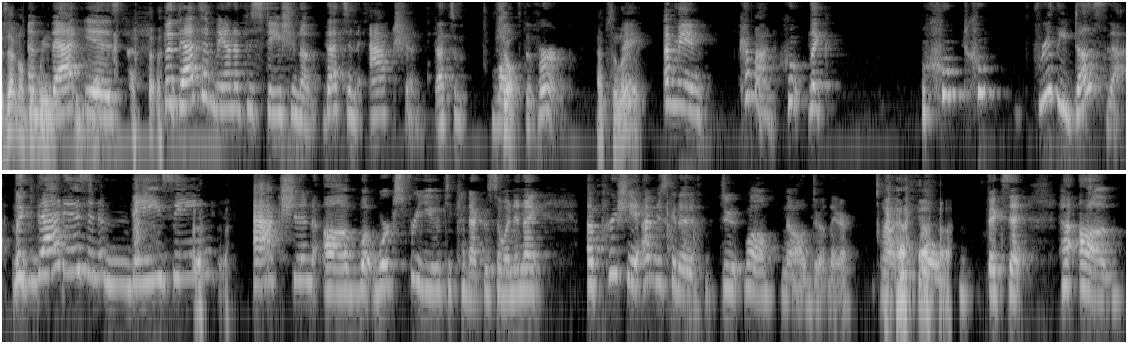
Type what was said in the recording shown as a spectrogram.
Is that not the and that is, but that's a manifestation of, that's an action. That's a love sure. the verb. Absolutely. Right? I mean, come on. Who, like, who who really does that? Like that is an amazing action of what works for you to connect with someone. And I appreciate. I'm just gonna do. Well, no, I'll do it later. Uh, we'll fix it. Um,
